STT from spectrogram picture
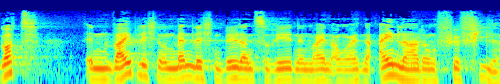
Gott in weiblichen und männlichen Bildern zu reden, in meinen Augen eine Einladung für viele.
